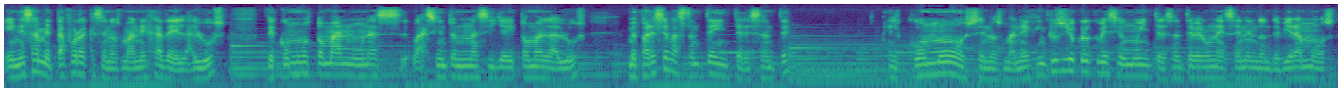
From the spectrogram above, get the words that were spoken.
en esa metáfora que se nos maneja de la luz, de cómo toman un asiento en una silla y toman la luz, me parece bastante interesante el cómo se nos maneja. Incluso yo creo que hubiera sido muy interesante ver una escena en donde viéramos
